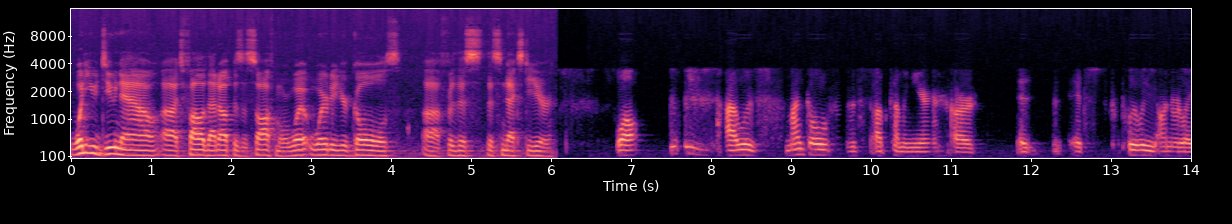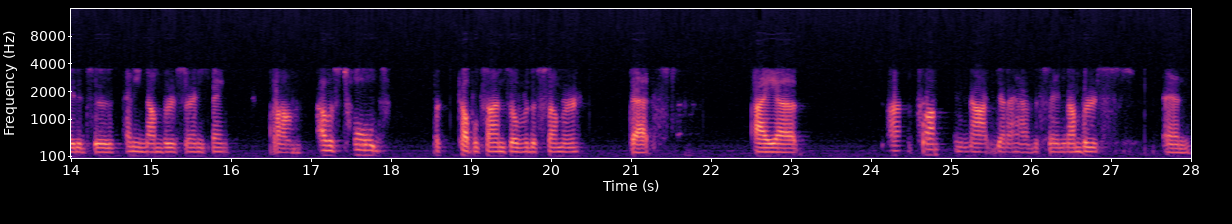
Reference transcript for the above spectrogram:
What do you do now uh, to follow that up as a sophomore? What what are your goals uh, for this this next year? Well, I was my goals this upcoming year are it, it's completely unrelated to any numbers or anything. Um, I was told a couple times over the summer that I uh, I'm probably not going to have the same numbers and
